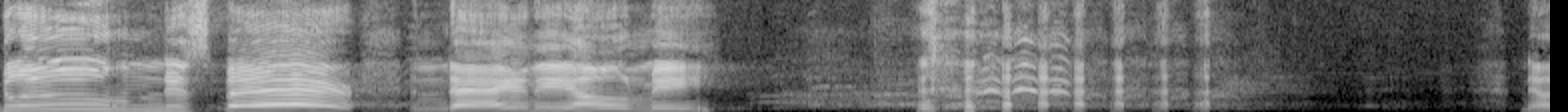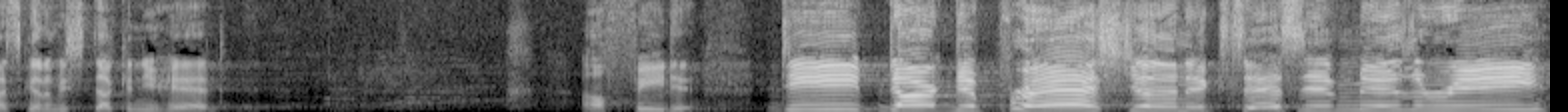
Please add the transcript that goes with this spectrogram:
Gloom, despair, and agony on me. now it's going to be stuck in your head. I'll feed it. Deep, dark depression, excessive misery.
